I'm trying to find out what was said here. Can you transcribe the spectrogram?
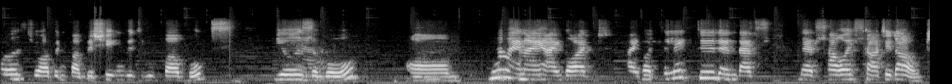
first job in publishing with Rupa Books years yeah. ago. Um, yeah, and I, I got I got selected, and that's that's how I started out.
